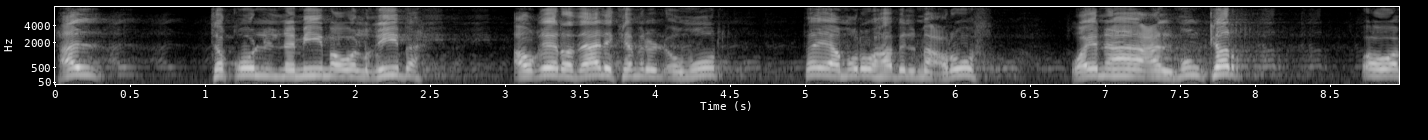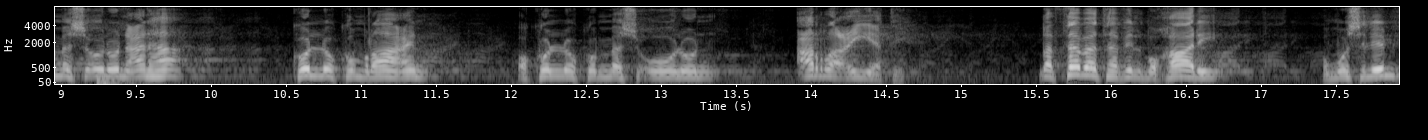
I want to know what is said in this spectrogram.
هل تقول النميمة والغيبة أو غير ذلك من الأمور؟ فيأمرها بالمعروف وينهى عن المنكر وهو مسؤول عنها. كلكم راع وكلكم مسؤول عن رعيته. قد ثبت في البخاري ومسلم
